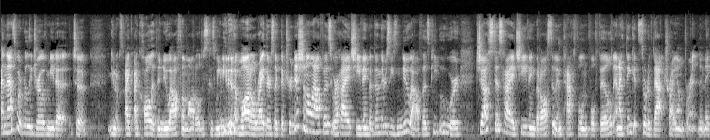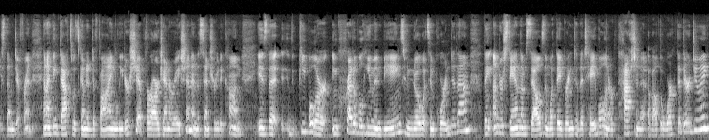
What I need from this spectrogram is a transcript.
And that's what really drove me to to you know, I, I call it the new alpha model just because we needed a model, right? There's like the traditional alphas who are high achieving, but then there's these new alphas, people who are just as high achieving, but also impactful and fulfilled. And I think it's sort of that triumvirate that makes them different. And I think that's what's going to define leadership for our generation and the century to come is that eh, people are incredible human beings who know what's important to them. They understand themselves and what they bring to the table and are passionate about the work that they're doing.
